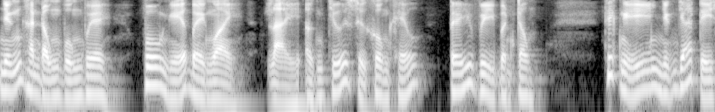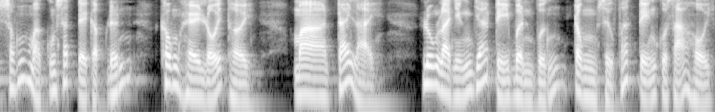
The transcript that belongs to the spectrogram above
những hành động vụng về, vô nghĩa bề ngoài lại ẩn chứa sự khôn khéo, tế vi bên trong thiết nghĩ những giá trị sống mà cuốn sách đề cập đến không hề lỗi thời, mà trái lại, luôn là những giá trị bền vững trong sự phát triển của xã hội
